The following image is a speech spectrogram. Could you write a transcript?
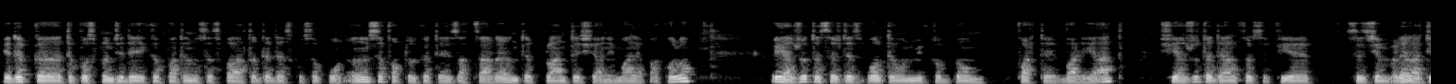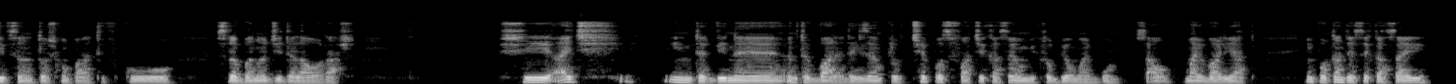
E drept că te poți plânge de ei că poate nu se spălă atât de des cu săpun, însă faptul că trăiesc la țară, între plante și animale pe acolo, îi ajută să-și dezvolte un microbiom foarte variat și îi ajută de altfel să fie, să zicem, relativ sănătoși comparativ cu slăbănogii de la oraș. Și aici intervine întrebarea, de exemplu, ce poți face ca să ai un microbiom mai bun sau mai variat. Important este ca să ai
